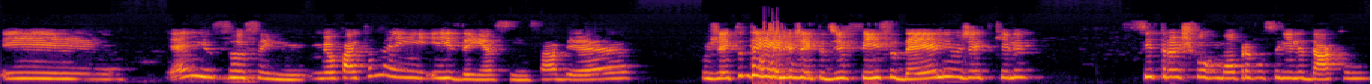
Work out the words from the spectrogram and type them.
e é isso, assim, meu pai também, idem, assim, sabe, é o jeito dele, o jeito difícil dele, o jeito que ele se transformou para conseguir lidar com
